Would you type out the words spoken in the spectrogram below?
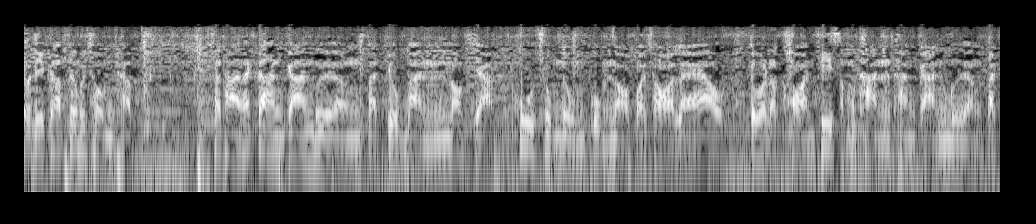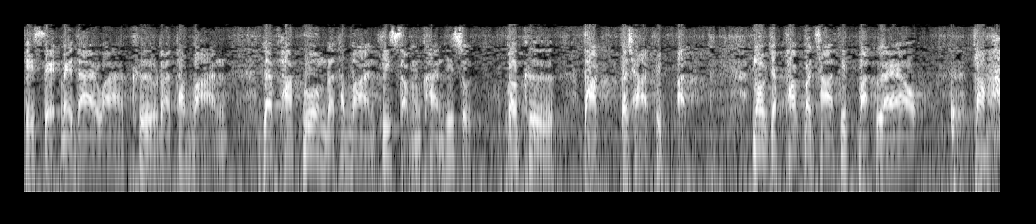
สวัสดีครับท่านผู้ชมครับ สถานการณ์การเมืองปัจจุบันนอกจากผู้ชุมนุมกลุ่มนปชแล้ว ตัวละครที่สำคัญทางการเมืองปฏิเสธไม่ได้ว่า คือรัฐบาล และพรรคร่วมรัฐบาลที่สำคัญที่สุดก็คือพรรคประชาธิปัตย์นอกจากพรรคประชาธิปัตย์แล้ว ทห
